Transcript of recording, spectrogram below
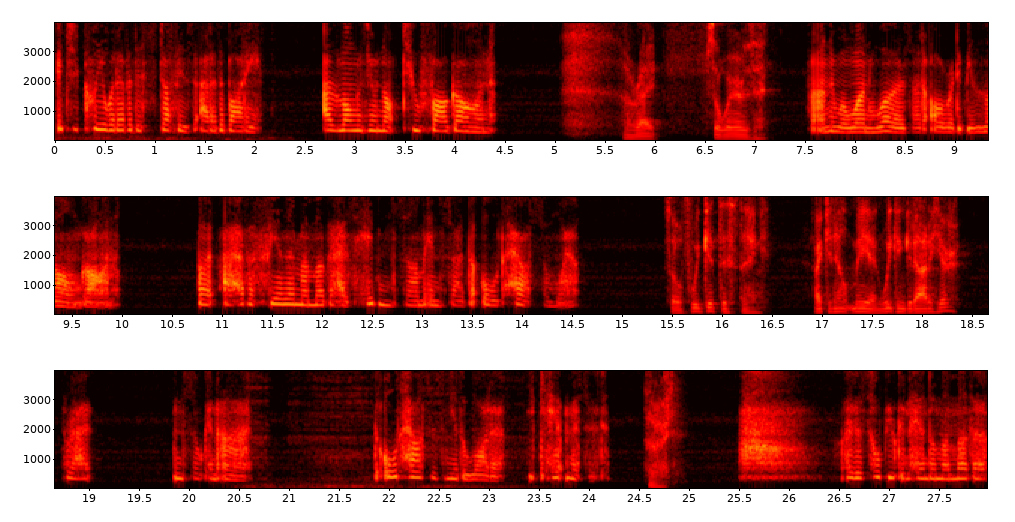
It should clear whatever this stuff is out of the body. As long as you're not too far gone. All right. So, where is it? If I knew where one was, I'd already be long gone. But I have a feeling my mother has hidden some inside the old house somewhere. So, if we get this thing, I can help Mia and we can get out of here? Right. and so can I. The old house is near the water. You can't miss it. All right. I just hope you can handle my mother.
